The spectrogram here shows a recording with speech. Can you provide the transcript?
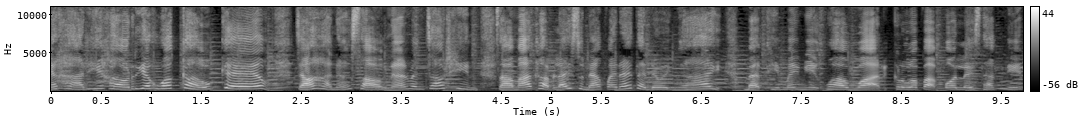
นะคะที่เขาเรียกว่าเก๋าเกม เจ้าหาทั้งสองนั้นเป็นเจ้าถิ่น สามารถขับไล่สุนัขไปได้แต่โดยง่าย แบบที่ไม่มีความหวาดกลัวปะปนเลยสักนิด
